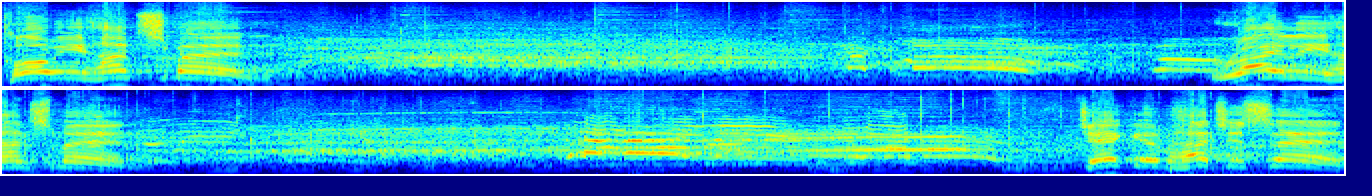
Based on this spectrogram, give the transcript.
Chloe Huntsman. Riley Huntsman. Jacob Hutchison.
